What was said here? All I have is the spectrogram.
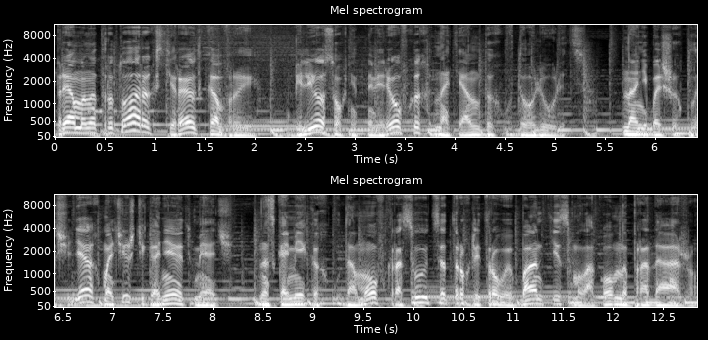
Прямо на тротуарах стирают ковры. Белье сохнет на веревках, натянутых вдоль улиц. На небольших площадях мальчишки гоняют мяч. На скамейках у домов красуются трехлитровые банки с молоком на продажу.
